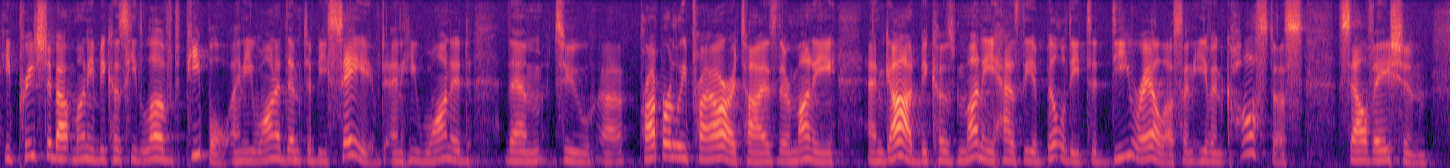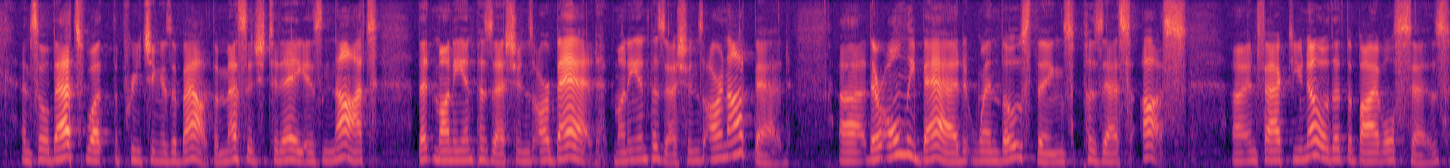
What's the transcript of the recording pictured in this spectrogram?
He preached about money because he loved people and he wanted them to be saved and he wanted them to uh, properly prioritize their money and God because money has the ability to derail us and even cost us salvation. And so that's what the preaching is about. The message today is not that money and possessions are bad. Money and possessions are not bad. uh, they're only bad when those things possess us. Uh, in fact, you know that the Bible says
